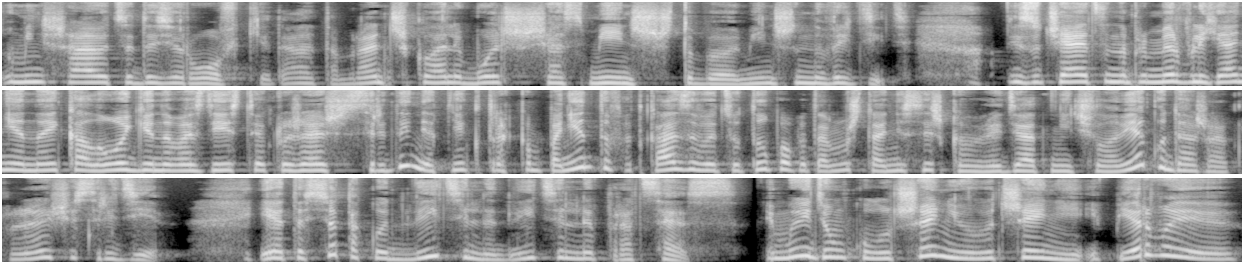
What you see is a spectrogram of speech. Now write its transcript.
уменьшаются дозировки. Да? Там раньше клали больше, сейчас меньше, чтобы меньше навредить. Изучается, например, влияние на экологию, на воздействие окружающей среды. Нет, некоторых компонентов отказываются тупо, потому что они слишком вредят не человеку даже, а окружающей среде. И это все такой длительный-длительный процесс. И мы идем к улучшению улучшению. И первые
